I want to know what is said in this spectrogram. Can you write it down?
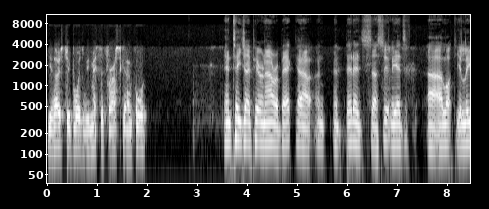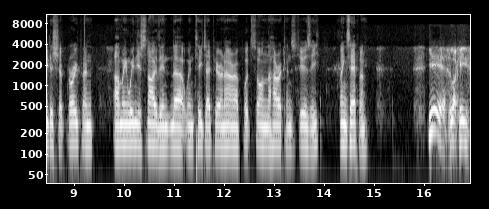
yeah, those two boys will be massive for us going forward. And TJ Perenara back, uh, and, and, that adds uh, certainly adds uh, a lot to your leadership group. And I mean, we just know then uh, when TJ Perenara puts on the Hurricanes jersey, things happen. Yeah, like he's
